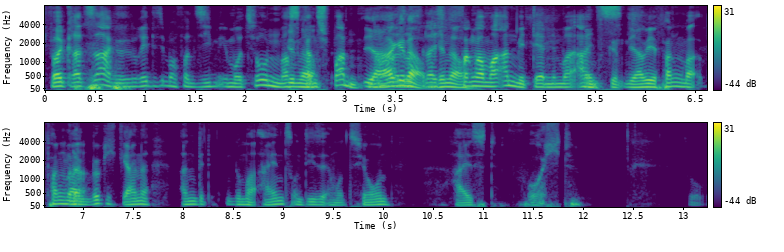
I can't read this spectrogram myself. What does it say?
Ich wollte gerade sagen, du redest immer von sieben Emotionen, was Genau. ganz spannend. Ja, ne? also genau, Vielleicht genau. fangen wir mal an mit der Nummer eins. Ja, wir fangen mal, fangen mal wirklich gerne an mit Nummer eins und diese Emotion heißt Furcht. So,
